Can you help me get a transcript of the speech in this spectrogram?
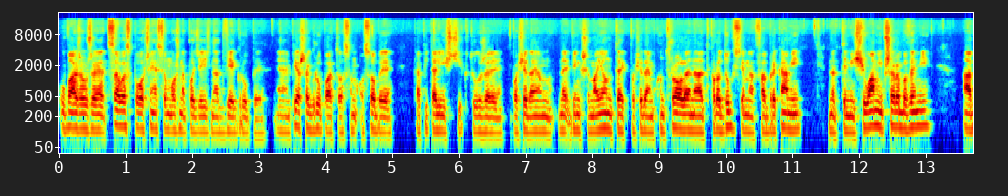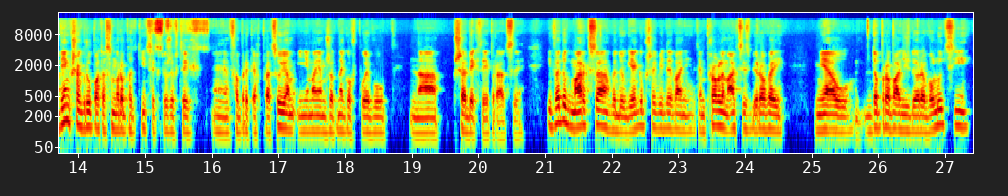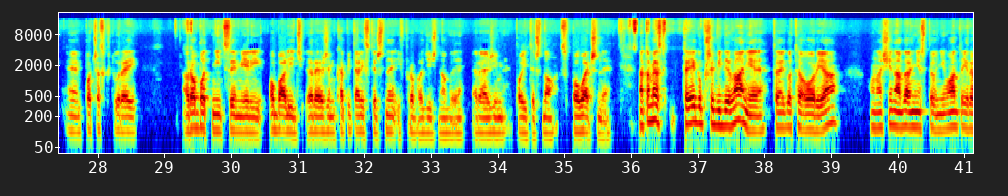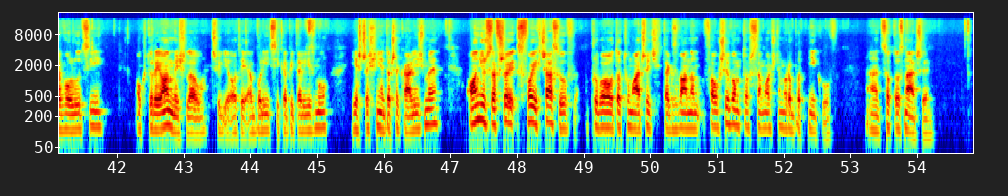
Uważał, że całe społeczeństwo można podzielić na dwie grupy. Pierwsza grupa to są osoby kapitaliści, którzy posiadają największy majątek, posiadają kontrolę nad produkcją, nad fabrykami, nad tymi siłami przerobowymi, a większa grupa to są robotnicy, którzy w tych e, fabrykach pracują i nie mają żadnego wpływu na przebieg tej pracy. I według Marksa, według jego przewidywań, ten problem akcji zbiorowej miał doprowadzić do rewolucji, e, podczas której robotnicy mieli obalić reżim kapitalistyczny i wprowadzić nowy reżim polityczno-społeczny. Natomiast to jego przewidywanie, ta jego teoria, ona się nadal nie spełniła, tej rewolucji, o której on myślał, czyli o tej abolicji kapitalizmu, jeszcze się nie doczekaliśmy. On już za swoich czasów próbował to tłumaczyć tak zwaną fałszywą tożsamością robotników. Co to znaczy?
